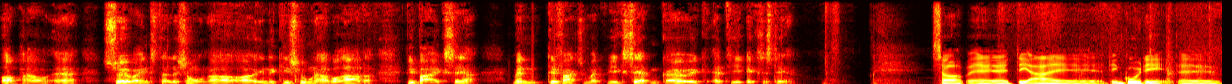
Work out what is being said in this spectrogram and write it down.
ophav af serverinstallationer og energislugende apparater, vi bare ikke ser. Men det faktum, at vi ikke ser dem, gør jo ikke, at de ikke eksisterer. Så øh, det, er, øh, det er en god idé øh,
